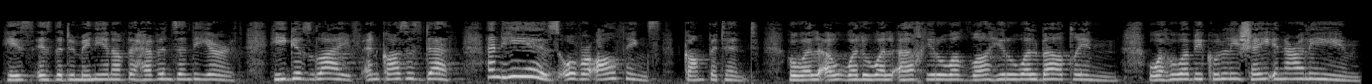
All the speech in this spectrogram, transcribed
His is the dominion of the heavens and the earth. He gives life and causes death. And He is over all things competent. هُوَ الْأَوَّلُ وَالْآخِرُ وَالظَّاهِرُ وَالْبَاطِنُ وَهُوَ بِكُلِّ شَيْءٍ عَلِيمٌ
